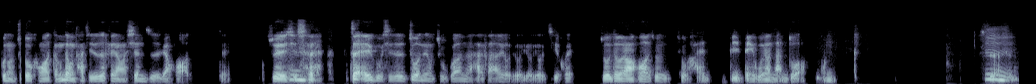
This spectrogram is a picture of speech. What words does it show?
不能做空啊，等等，它其实是非常限制量化的，对，所以其实，在 A 股其实做那种主观的还反而有有有有机会，做这个量化就就还比美股要难多，嗯，是嗯，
